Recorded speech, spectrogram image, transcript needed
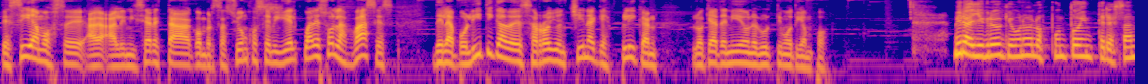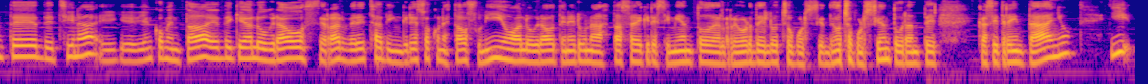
decíamos eh, al iniciar esta conversación, José Miguel, cuáles son las bases de la política de desarrollo en China que explican lo que ha tenido en el último tiempo? Mira, yo creo que uno de los puntos interesantes de China y que bien comentaba es de que ha logrado cerrar brechas de ingresos con Estados Unidos, ha logrado tener una tasa de crecimiento de alrededor del 8%, de 8% durante casi 30 años y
